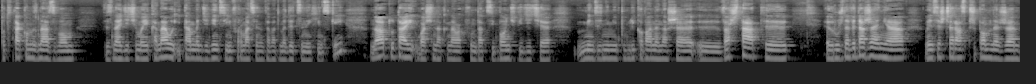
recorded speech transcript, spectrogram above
Pod taką nazwą znajdziecie moje kanały i tam będzie więcej informacji na temat medycyny chińskiej. No a tutaj właśnie na kanałach Fundacji Bądź widzicie między innymi publikowane nasze y, warsztaty, różne wydarzenia, więc jeszcze raz przypomnę, że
